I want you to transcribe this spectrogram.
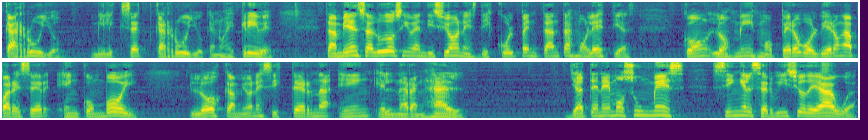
Carrullo, Milixet Carrullo, que nos escribe. También saludos y bendiciones, disculpen tantas molestias con los mismos, pero volvieron a aparecer en convoy los camiones cisterna en el Naranjal. Ya tenemos un mes sin el servicio de agua.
